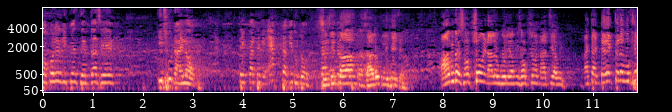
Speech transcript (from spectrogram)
সকলের রিকোয়েস্ট দেবদা যে কিছু ডায়লগ টেক্কা থেকে একটা কি দুটো? সুজিতা ডায়লগ লিখেছে আমি তো সবসময় ডায়লগ বলি আমি সবসময় নাচি আমি একটা ডিরেক্টরের মুখে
